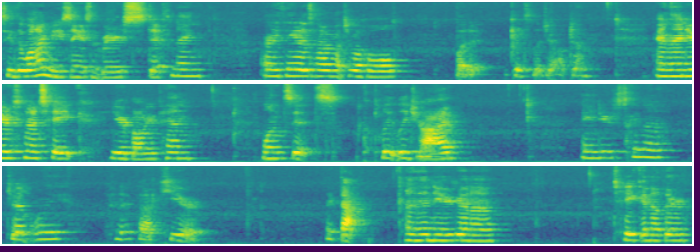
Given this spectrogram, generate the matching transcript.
See, the one I'm using isn't very stiffening or anything. It doesn't have much of a hold, but it gets the job done. And then you're just going to take your bobby pin once it's completely dry and you're just going to gently pin it back here like that. And then you're going to take another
